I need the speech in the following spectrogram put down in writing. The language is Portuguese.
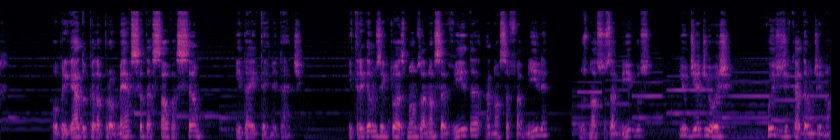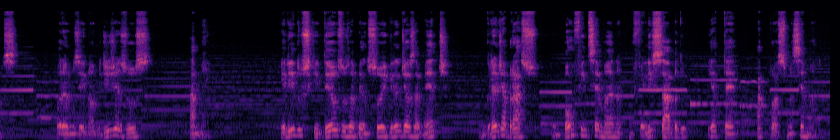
Obrigado pela promessa da salvação e da eternidade. Entregamos em tuas mãos a nossa vida, a nossa família, os nossos amigos e o dia de hoje. Cuide de cada um de nós. Oramos em nome de Jesus. Amém. Queridos, que Deus os abençoe grandiosamente. Um grande abraço, um bom fim de semana, um feliz sábado e até a próxima semana.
